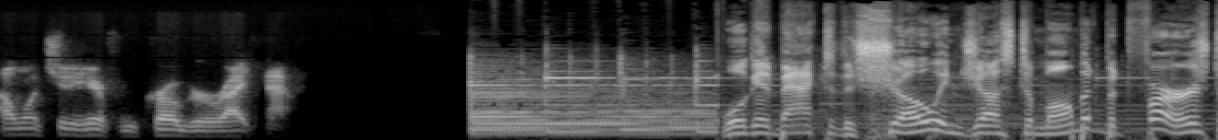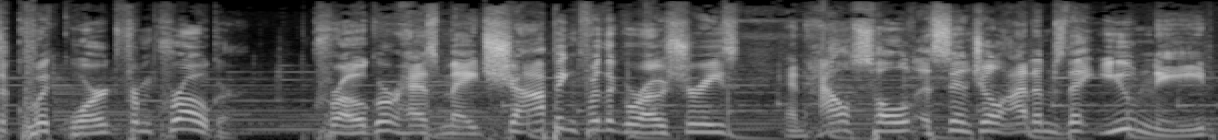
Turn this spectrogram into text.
I want you to hear from Kroger right now. We'll get back to the show in just a moment, but first, a quick word from Kroger. Kroger has made shopping for the groceries and household essential items that you need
